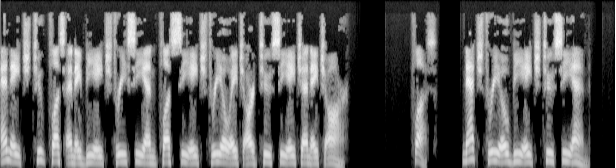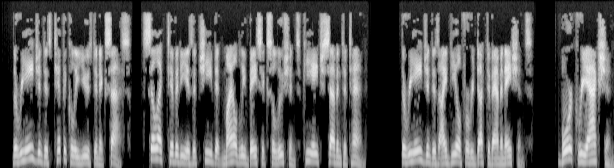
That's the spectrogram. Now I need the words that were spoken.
NH2 plus NaBH3CN plus CH3OHR2CHNHR plus NaCH3OBH2CN. The reagent is typically used in excess. Selectivity is achieved at mildly basic solutions pH 7 to 10. The reagent is ideal for reductive aminations. Borch reaction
